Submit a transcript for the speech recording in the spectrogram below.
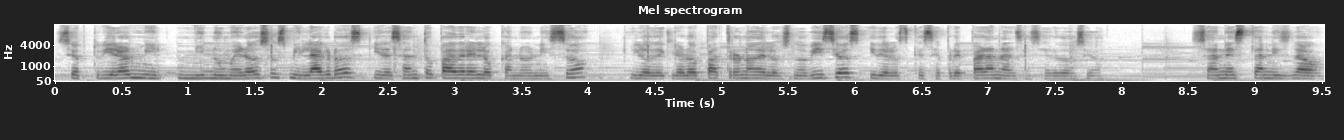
se obtuvieron numerosos milagros y el Santo Padre lo canonizó y lo declaró patrono de los novicios y de los que se preparan al sacerdocio. San Estanislao,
